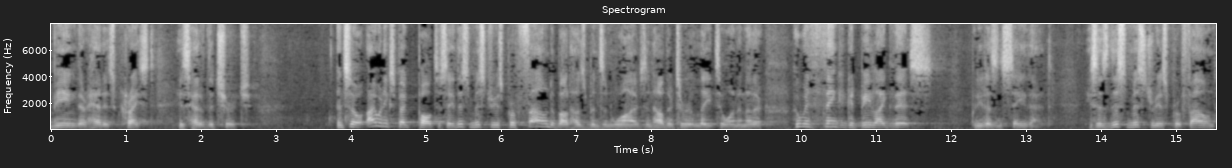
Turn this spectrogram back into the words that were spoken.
being their head as Christ is head of the church. And so I would expect Paul to say this mystery is profound about husbands and wives and how they're to relate to one another. Who would think it could be like this? But he doesn't say that. He says this mystery is profound,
